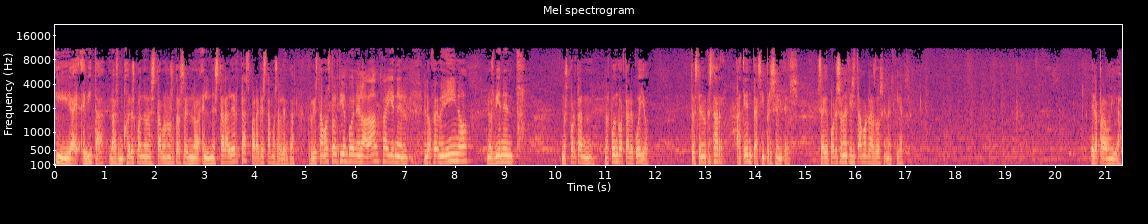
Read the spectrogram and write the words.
y evita. Las mujeres cuando estamos nosotros en, estar alertas, ¿para qué estamos alertas? Porque estamos todo el tiempo en la danza y en, el, en lo femenino, nos vienen, nos cortan, nos pueden cortar el cuello. Entonces tenemos que estar atentas y presentes. O sea que por eso necesitamos las dos energías. Era para la unidad.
